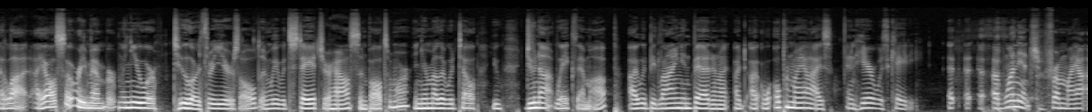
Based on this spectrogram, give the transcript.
a lot. I also remember when you were two or three years old and we would stay at your house in Baltimore and your mother would tell you, do not wake them up. I would be lying in bed and I, I'd, I'd open my eyes and here was Katie. A, a, a- a one inch from my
